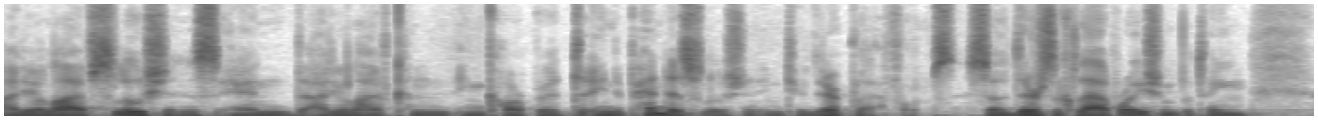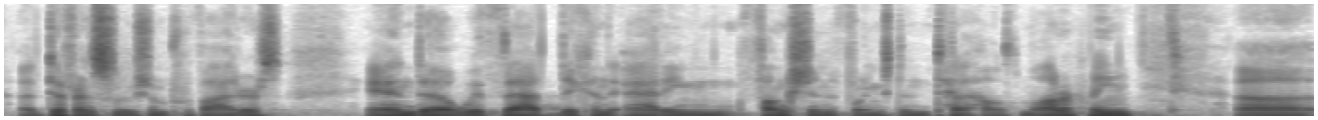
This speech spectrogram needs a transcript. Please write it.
Ideal Life solutions, and Ideal Life can incorporate Independa solution into their platforms. So there's a collaboration between uh, different solution providers, and uh, with that they can add in functions, for instance, telehealth monitoring, uh,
